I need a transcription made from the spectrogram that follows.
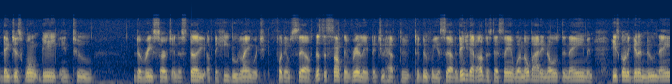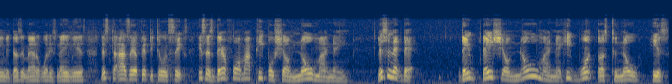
they just won't dig into the research and the study of the Hebrew language for themselves. This is something really that you have to, to do for yourself. And then you got others that saying, well, nobody knows the name and he's going to get a new name. It doesn't matter what his name is. Listen to Isaiah 52 and 6. He says, therefore my people shall know my name. Listen at that. They they shall know my name. He want us to know his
